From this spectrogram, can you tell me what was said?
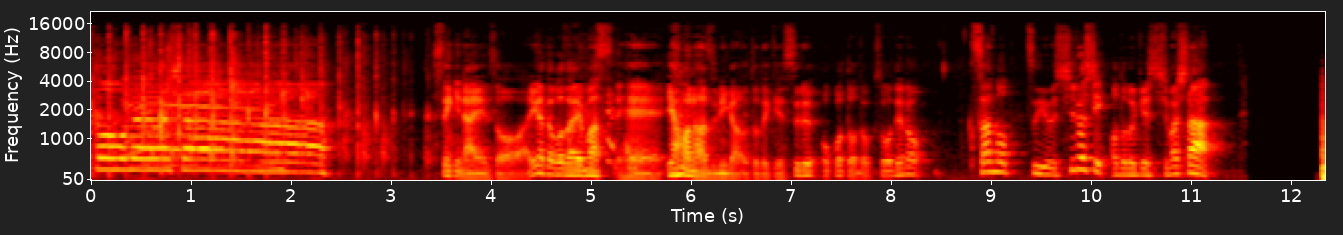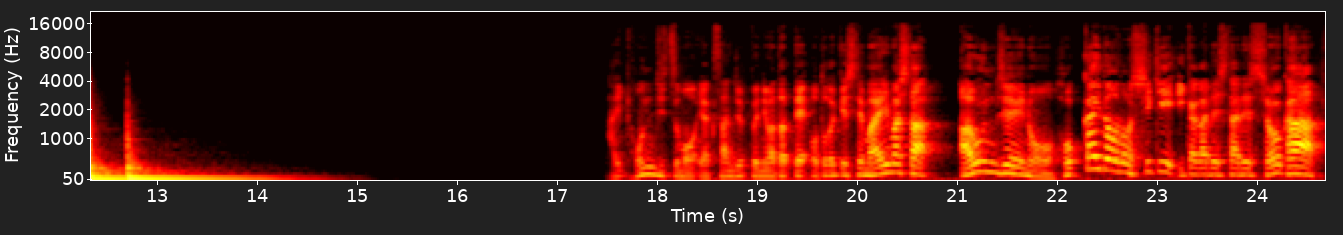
がとうございました。素敵な演奏ありがとうございます、えー、山のあずみがお届けするおこと独奏での草のつゆしろしお届けしました。はい、本日も約30分にわたってお届けしてまいりました。アウンジェイの北海道の四季いかがでしたでしょうか？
